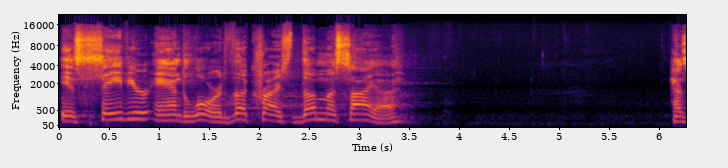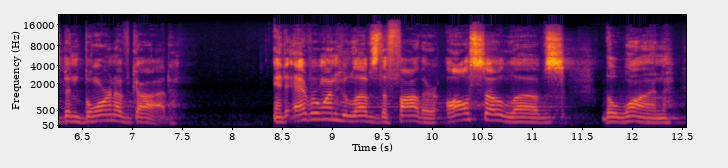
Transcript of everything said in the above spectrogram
is Savior and Lord, the Christ, the Messiah, has been born of God. And everyone who loves the Father also loves the one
